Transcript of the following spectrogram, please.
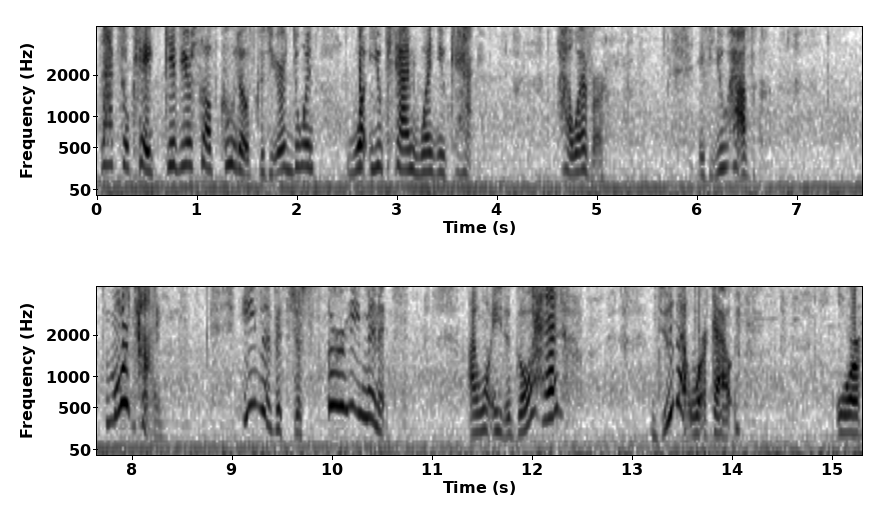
that's okay. Give yourself kudos because you're doing what you can when you can. However, if you have more time, even if it's just 30 minutes, I want you to go ahead, do that workout or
